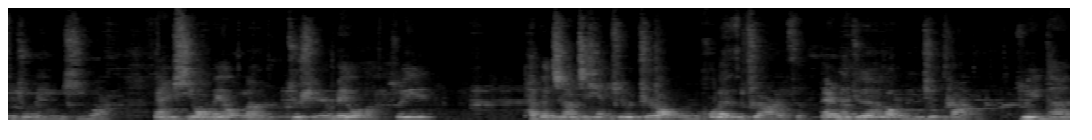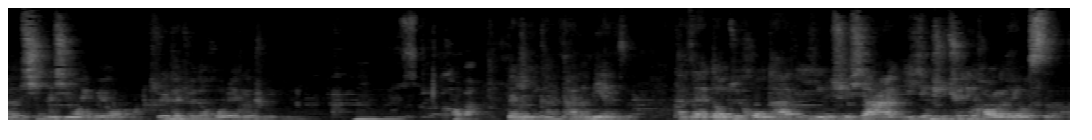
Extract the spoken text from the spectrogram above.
人生的一种希望，但是希望没有了，就是没有了，所以她本质上之前是指老公，后来又指儿子，但是她觉得她老公已经指不上了，所以她的新的希望也没有了嘛，所以她觉得活着也没有什么意义。嗯，好吧，但是你看她的面子，她在到最后，她已经是下，已经是确定好了她要死了。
